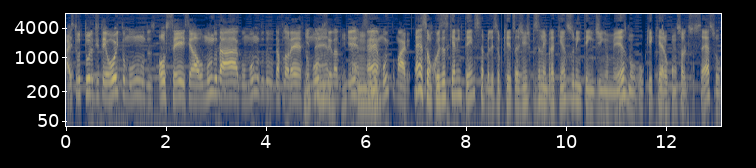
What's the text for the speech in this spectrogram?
A estrutura de ter oito mundos, ou seis, sei lá, o mundo da água, o mundo do- da floresta, o mundo sei lá do que. É, muito Mario. É, são coisas que a Nintendo estabeleceu, porque a gente precisa lembrar que antes do Nintendinho mesmo, o que, que era o console de sucesso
